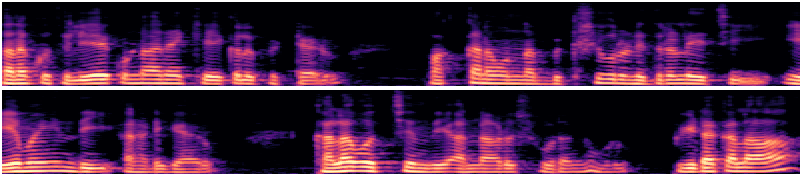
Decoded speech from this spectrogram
తనకు తెలియకుండానే కేకలు పెట్టాడు. పక్కన ఉన్న భిక్షువులు నిద్రలేచి ఏమైంది? అని అడిగారు. కల వచ్చింది అన్నాడు శూరంగముడు. పీడకలా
